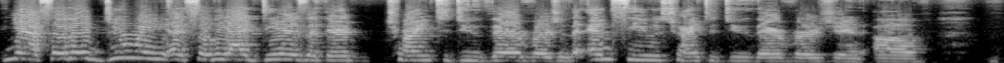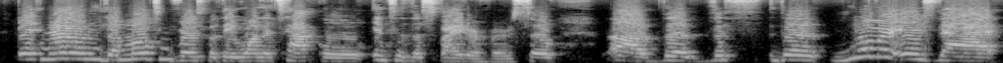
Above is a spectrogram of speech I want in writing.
Yeah, so they're doing. uh, So the idea is that they're trying to do their version. The MCU is trying to do their version of it, not only the multiverse, but they want to tackle into the Spider Verse. So uh, the the the rumor is that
